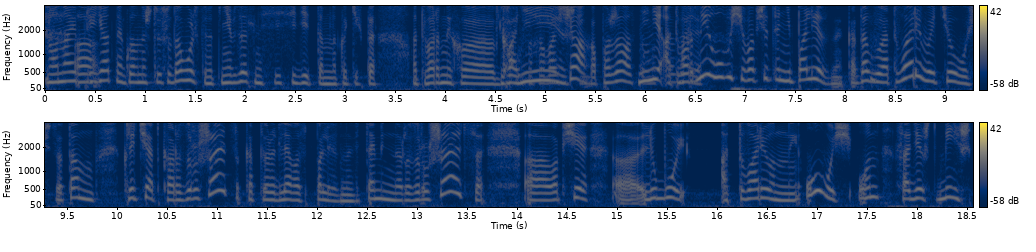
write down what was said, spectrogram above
Но она и а... приятная, главное, что и с удовольствием. Это не обязательно сидеть там на каких-то отварных безвкусных овощах, а пожалуйста. Не-не, отварные овощи вообще-то не полезны. Когда вы отвариваете овощи, то там клетчатка разрушается, которая для вас полезна, витамины разрушаются. А, вообще а, любой оттворенный овощ, он содержит меньше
